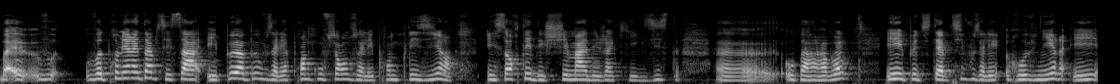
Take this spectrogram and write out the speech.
Bah, euh, votre première étape, c'est ça. Et peu à peu, vous allez reprendre confiance, vous allez prendre plaisir et sortez des schémas déjà qui existent auparavant. Et petit à petit, vous allez revenir et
